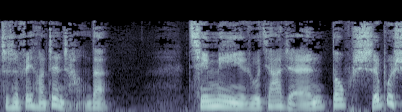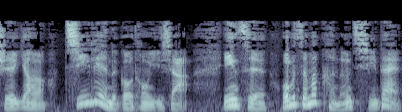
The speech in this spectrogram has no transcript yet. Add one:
这是非常正常的。亲密如家人，都时不时要激烈的沟通一下。因此，我们怎么可能期待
